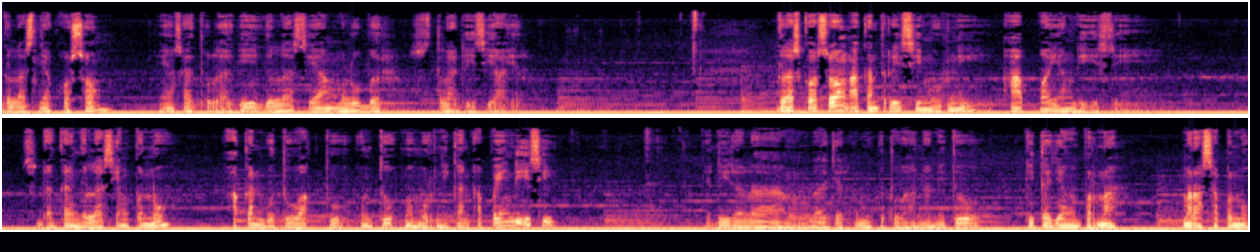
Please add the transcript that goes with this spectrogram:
gelasnya kosong yang satu lagi gelas yang meluber setelah diisi air. Gelas kosong akan terisi murni apa yang diisi. Sedangkan gelas yang penuh akan butuh waktu untuk memurnikan apa yang diisi. Jadi dalam belajar ilmu ketuhanan itu kita jangan pernah merasa penuh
